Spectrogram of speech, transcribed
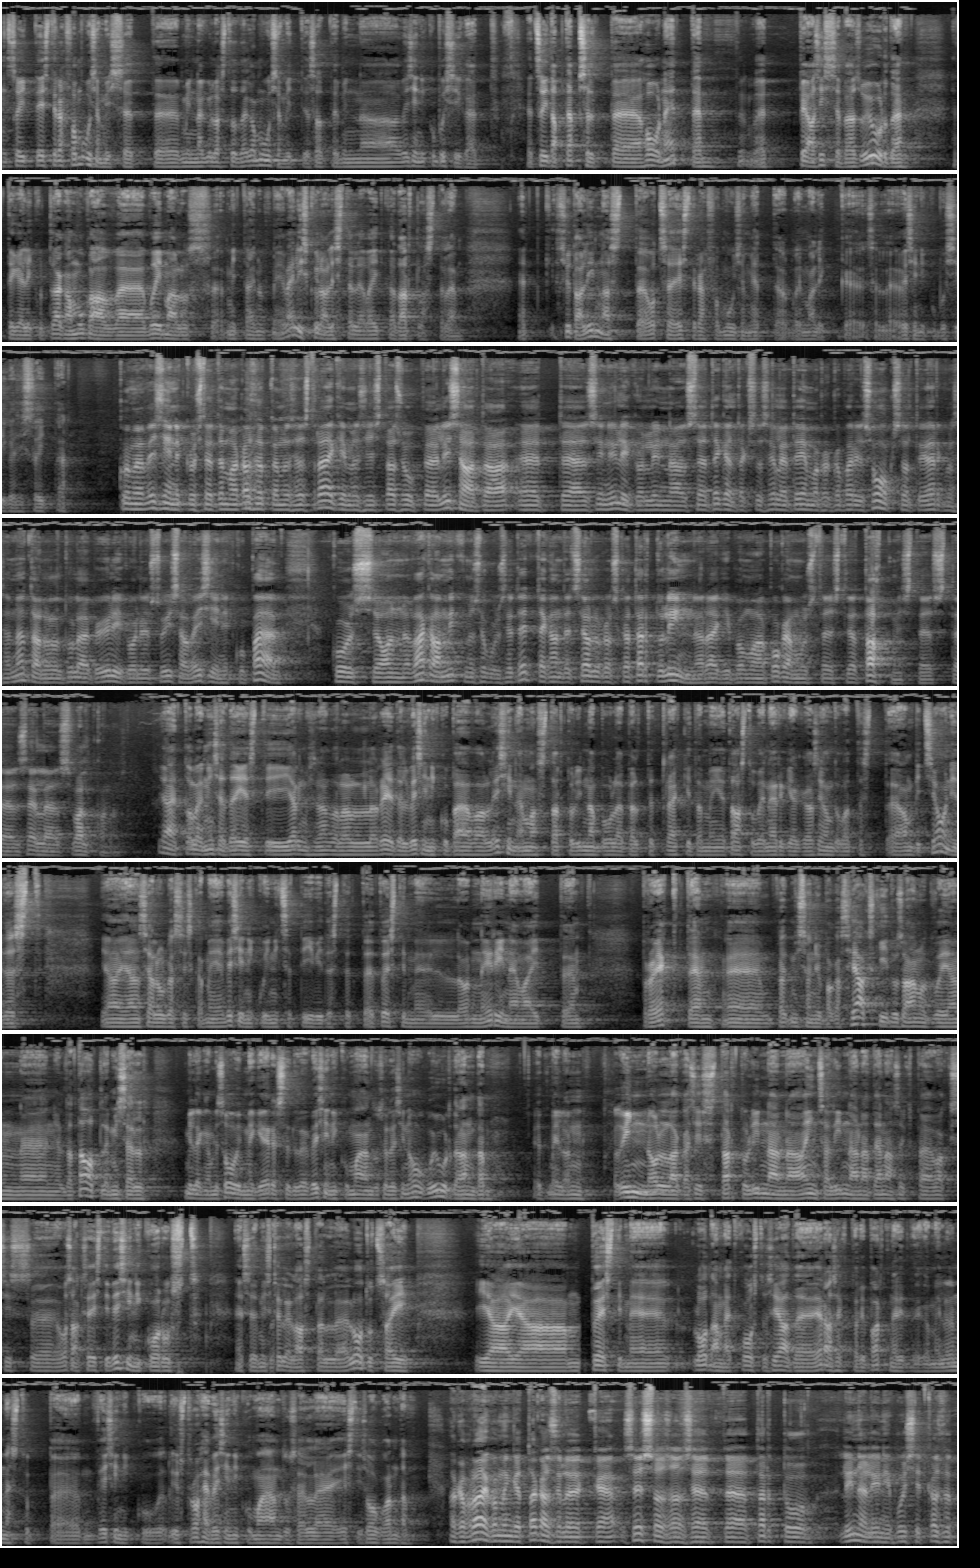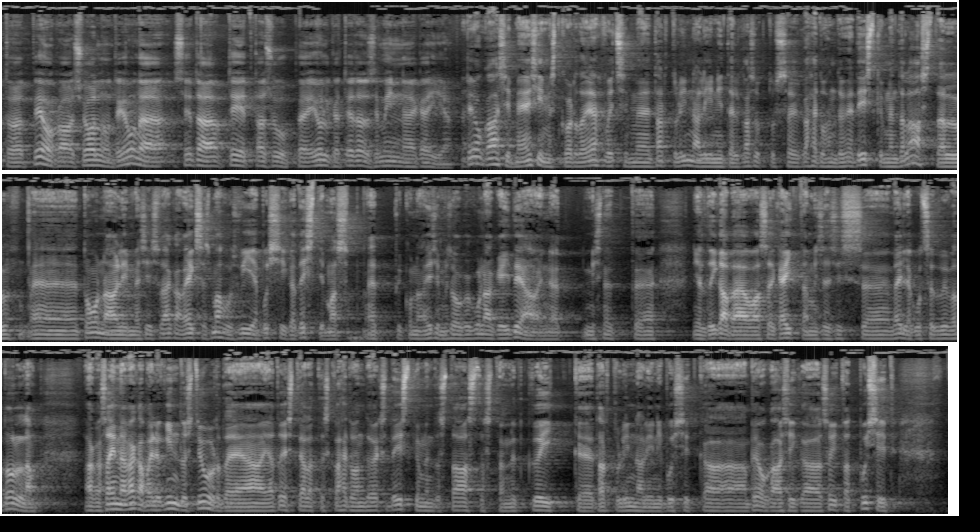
sõit Eesti Rahva Muuseumisse, et äh, minna külastada ka muuseumit ja saate minna vesinikubussiga, et et sõidab täpselt äh, hoone ette, et pea sissepääsu juurde. Et tegelikult väga mugav võimalus mitte ainult meie väliskülalistele, vaid ka tartlastele. Et südalinnast otse Eesti Rahva Muuseumi ette on võimalik selle vesinikubussiga siis sõita kui me vesinikust ja tema kasutamisest räägime, siis tasub lisada, et siin ülikoolilinnas tegeldakse selle teemaga ka päris hoogsalt ja järgmisel nädalal tuleb ülikoolis suisa vesinikupäev, kus on väga mitmesuguseid ettekandeid, sealhulgas ka Tartu linn räägib oma kogemustest ja tahtmistest selles valdkonnas. Jaa, et olen ise täiesti järgmisel nädalal reedel vesinikupäeval esinemas Tartu linna poole pealt, et rääkida meie taastuvenergiaga seonduvatest ambitsioonidest ja, ja sealhulgas siis ka meie vesiniku initsiatiividest, et tõesti meil on erinevaid äh, projekte, äh, mis on juba kas heakskiidu saanud või on äh, nii-öelda taotlemisel, millega me soovimegi järjest sellele vesinikumajandusele siin hoogu juurde anda, et meil on õnn olla ka siis Tartu linnana, ainsa linnana tänaseks päevaks siis osaks Eesti vesinikuorust, see, mis sellel aastal loodud sai ja, ja tõesti, me loodame, et koostöös heade erasektori partneritega meil õnnestub äh, vesiniku, just rohevesiniku majandusele Eestis hoogu anda. aga praegu mingeid tagasilööke ses osas, et äh, Tartu linnaliini bussid kasutavad biogaasi olnud ei ole, seda teed tasub julgelt edasi minna ja käia? biogaasi me esimest korda jah, võtsime Tartu linnaliinidel kasutusse kahe tuhande üheteistkümnendal aastal, äh, toona olime siis väga väikses mahus viie bussiga testimas, et kuna esimese hooga kunagi ei tea, on ju, et mis need nii-öelda igapäevase käitamise siis väljakutsed võivad olla. Aga saime väga palju kindlust juurde ja, ja tõesti alates kahe tuhande üheksateistkümnendast aastast on nüüd kõik Tartu linnaliini bussid ka biogaasiga sõitvad bussid,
